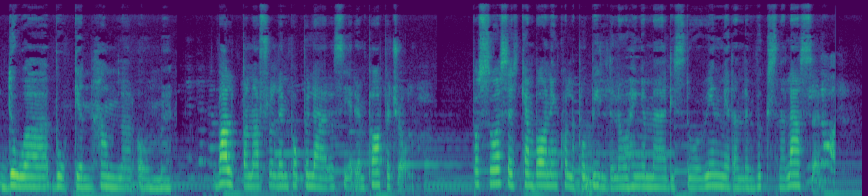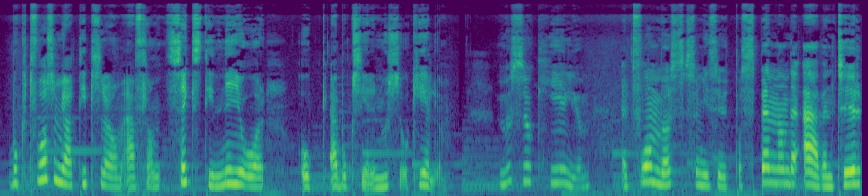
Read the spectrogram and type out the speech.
då boken handlar om valparna från den populära serien Paw Patrol. På så sätt kan barnen kolla på bilderna och hänga med i storyn medan den vuxna läser. Bok två som jag tipsar om är från 6 till 9 år och är bokserien Musse och Helium. Musse och Helium är två möss som ger sig ut på spännande äventyr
